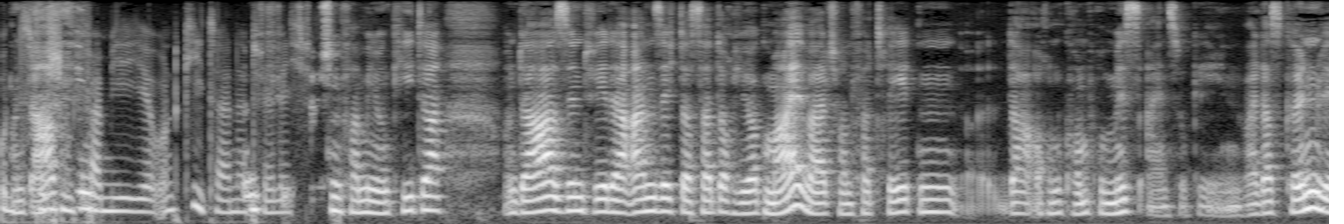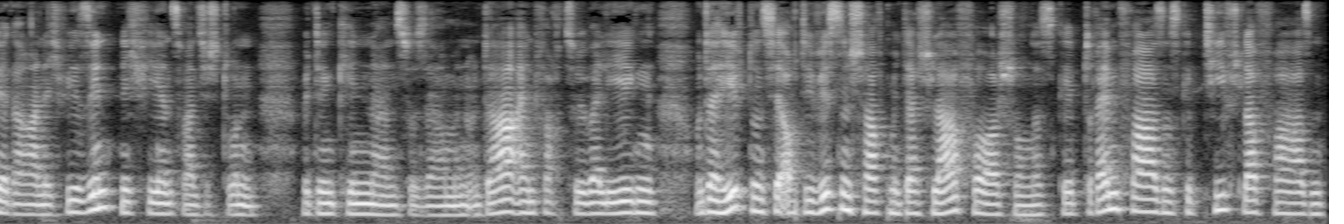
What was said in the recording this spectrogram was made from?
Und, und zwischen Familie und Kita natürlich. Zwischen Familie und Kita. Und da sind wir der Ansicht, das hat auch Jörg Maywald schon vertreten, da auch einen Kompromiss einzugehen. Weil das können wir gar nicht. Wir sind nicht 24 Stunden mit den Kindern zusammen. Und da einfach zu überlegen, und da hilft uns ja auch die Wissenschaft mit der Schlafforschung. Es gibt REM-Phasen, es gibt Tiefschlafphasen.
